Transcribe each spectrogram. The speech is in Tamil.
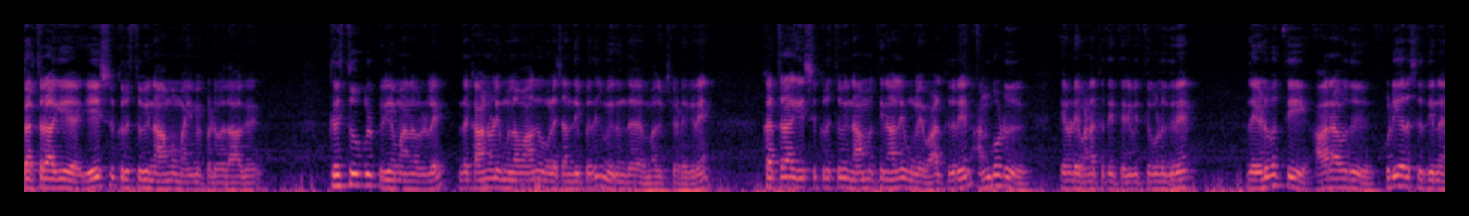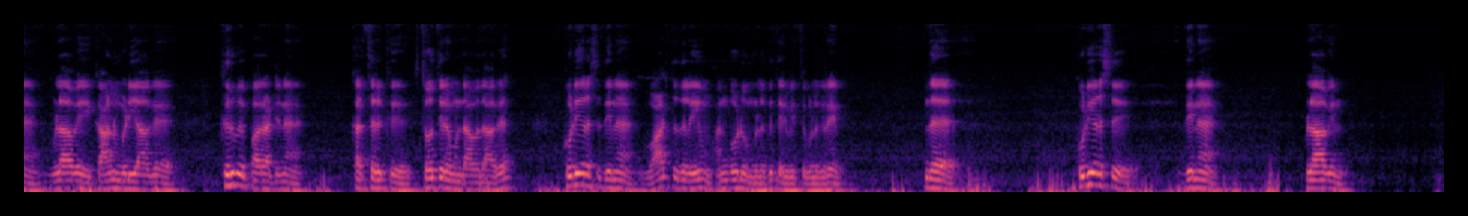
கர்த்தராகிய இயேசு கிறிஸ்துவின் நாமம் மகிமைப்படுவதாக. கிறிஸ்துவுக்குள் பிரியமானவர்களே இந்த காணொளி மூலமாக உங்களை சந்திப்பதில் மிகுந்த மகிழ்ச்சி அடைகிறேன். கர்த்தராக இயேசு கிறிஸ்துவின் நாமத்தினாலே உங்களை வாழ்த்துகிறேன். அன்போடு என்னுடைய வணக்கத்தை தெரிவித்துக் கொள்கிறேன். இந்த எழுபத்தி ஆறாவது குடியரசு தின விழாவை காணும்படியாக கிருபை பாராட்டின கர்த்தருக்கு ஸ்தோத்திரம் உண்டாவதாக குடியரசு தின வாழ்த்துதலையும் அன்போடு உங்களுக்கு தெரிவித்துக் கொள்கிறேன். இந்த குடியரசு தின விழாவின்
